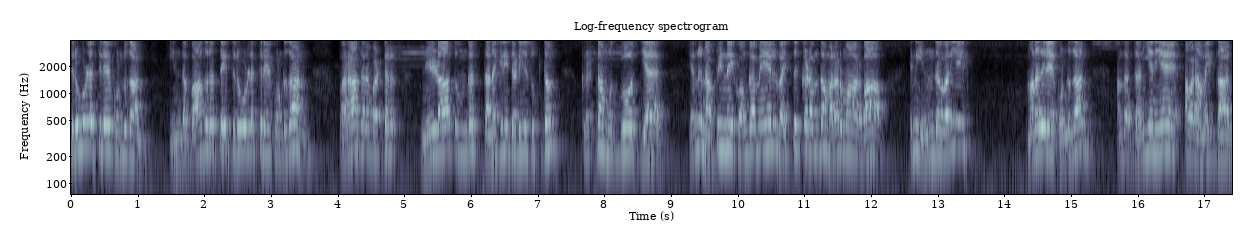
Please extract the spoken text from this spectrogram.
திருவுள்ளத்திலே கொண்டுதான் இந்த பாசுரத்தை திருவுள்ளத்திலே கொண்டுதான் பராசர பட்டர் நீளா துங்க ஸ்தனகிரி தடிய சுப்தம் கிருஷ்ணம் உத்போத்திய என்று நப்பின்னை கொங்கமேல் வைத்து கிடந்த மலர்மார்பா என்று இந்த வரியை மனதிலே கொண்டுதான் அந்த தனியனையே அவர் அமைத்தார்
